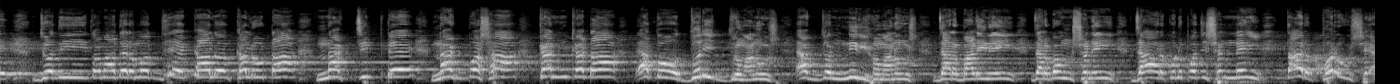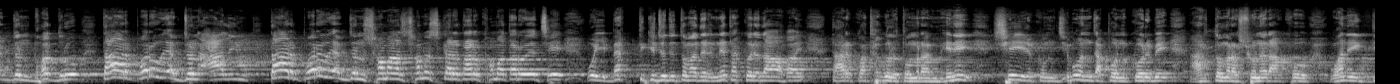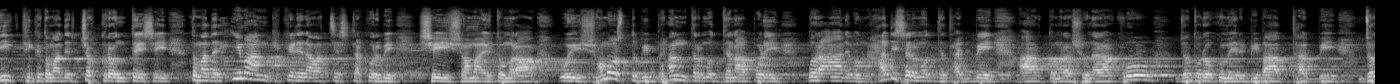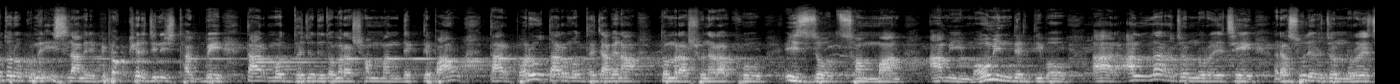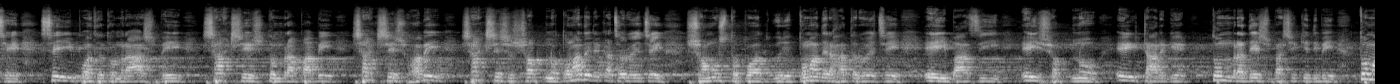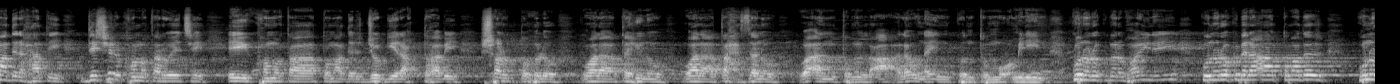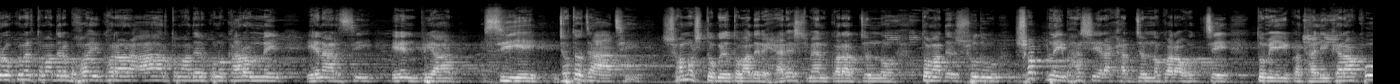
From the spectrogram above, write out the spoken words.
যদি তোমাদের মধ্যে কালো কালুটা নাক চিপটে, নাক বসা, কান কাটা, এত দরিদ্র মানুষ, একজন নিরীহ মানুষ, যার বাড়ি নেই, যার বংশ নেই, যার কোনো পজিশন নেই, তারপরেও সে একজন ভদ্র, তারপরেও একজন আলিম, তারপরেও একজন সমাজ সংস্কারে তার ক্ষমতা রয়েছে, ওই ব্যক্তিকে যদি তোমাদের নেতা করে দেওয়া হয়, তার কথাগুলো তোমরা মেনে সেই রকম জীবনযাপন করবে। আর তোমরা শুনে রাখো, অনেক দিক থেকে তোমাদের চক্রান্ত এসে তোমাদের ইমানকে কেড়ে নেওয়ার চেষ্টা করবে, সেই সময় তোমরা ওই সমস্ত বিভ্রান্তের মধ্যে না পড়ে কোরআন এবং হাদিসের মধ্যে থাকবে। আর তোমরা শুনে রাখো, যত রকমের বিবাদ থাকবে, যত রকমের ইসলামের বিপক্ষের জিনিস থাকবে, তার মধ্যে যদি তোমরা সম্মান দেখতে পাও, তারপরেও তার মধ্যে যাবে না। তোমরা শুনে রাখো, ইজ্জত, সম্মান আমি মমিনদের দিব। আর আল্লাহর জন্য রয়েছে, রাসুলের জন্য রয়েছে, সেই পথে তোমরা আসবে, সাকসেস তোমরা পাবে, সাকসেস হবে, সাকসেসের স্বপ্ন তোমাদের কাছে রয়েছে, সমস্ত পথগুলি তোমাদের হাতে রয়েছে, এই বাজি, এই স্বপ্ন, এই টার্গেট তোমরা দেশবাসীকে দিবে, তোমাদের হাতে দেশের ক্ষমতা রয়েছে, এই ক্ষমতা তোমাদের যোগ্যে রাখতে হবে, শর্ত হলো, ওয়ালা তাহিনু, ওয়ালা তাহজানু ওয়ান তুমুল্লা আলাউনাইন কোনো রকমের ভয় নেই কোনো রকমের আর তোমাদের, কোনো রকমের তোমাদের ভয় করার আর তোমাদের কোনো কারণ নেই। এনআরসি এনপিআর সিএ যত যা আছে, সমস্তগুলো তোমাদের হ্যারেসমেন্ট করার জন্য, তোমাদের শুধু স্বপ্নেই ভাসিয়ে রাখার জন্য করা হচ্ছে। তুমি এই কথা লিখে রাখো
